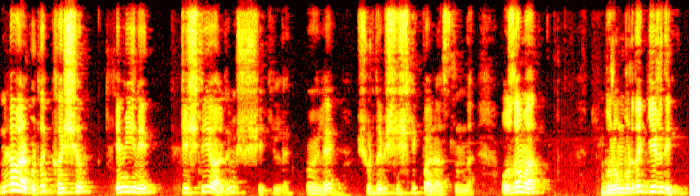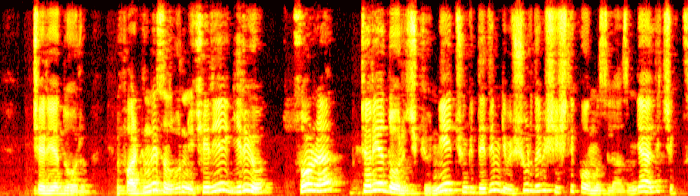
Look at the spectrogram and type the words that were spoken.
Ne var burada? Kaşın kemiğinin şişliği var değil mi? Şu şekilde. Böyle şurada bir şişlik var aslında. O zaman burun burada girdi içeriye doğru. Farkındaysanız burun içeriye giriyor. Sonra dışarıya doğru çıkıyor. Niye? Çünkü dediğim gibi şurada bir şişlik olması lazım. Geldi çıktı.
